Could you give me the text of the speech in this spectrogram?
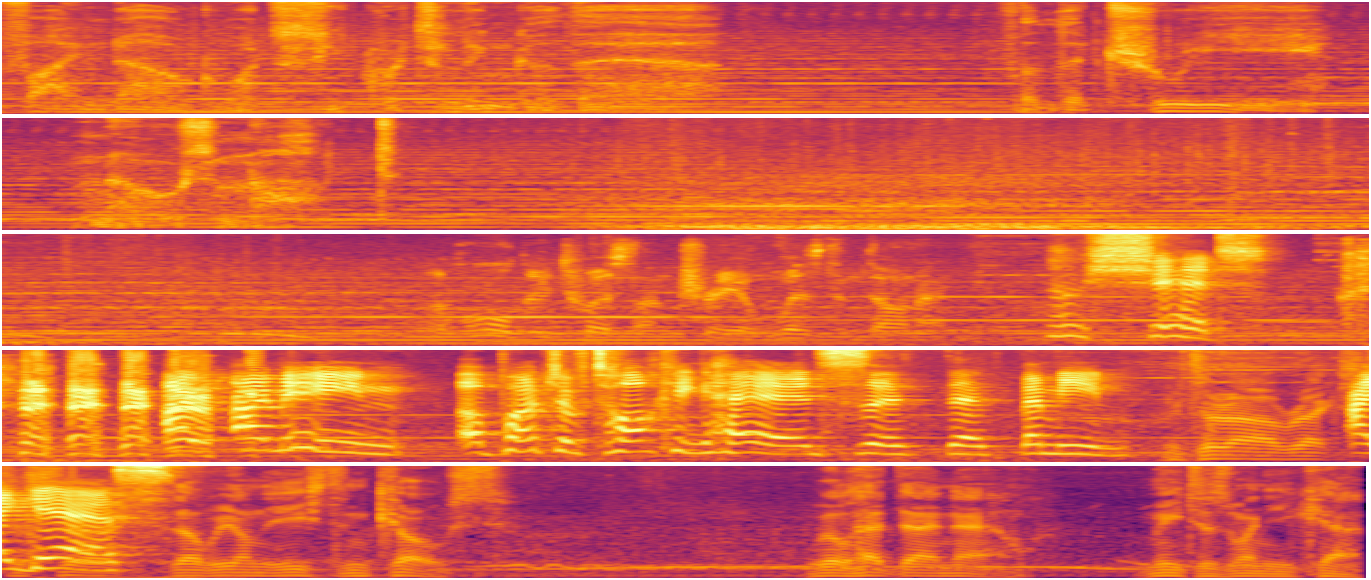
Find out what secrets linger there. For the tree knows not. A whole new twist on Tree of Wisdom, don't it? Oh shit. I, I mean, a bunch of talking heads. That, that I mean, If there are wrecks, I guess. they'll be on the eastern coast. We'll head there now. Meet us when you can.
